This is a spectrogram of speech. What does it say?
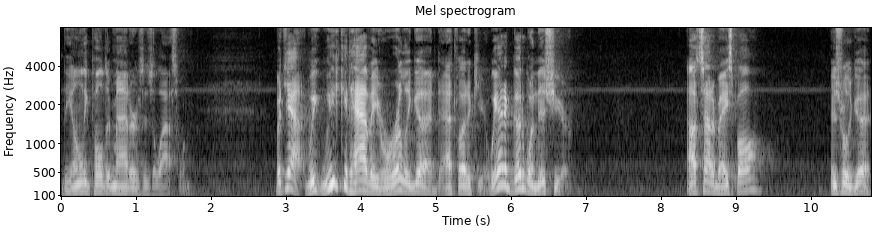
the only poll that matters is the last one. But yeah, we, we could have a really good athletic year. We had a good one this year. Outside of baseball, it's really good.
